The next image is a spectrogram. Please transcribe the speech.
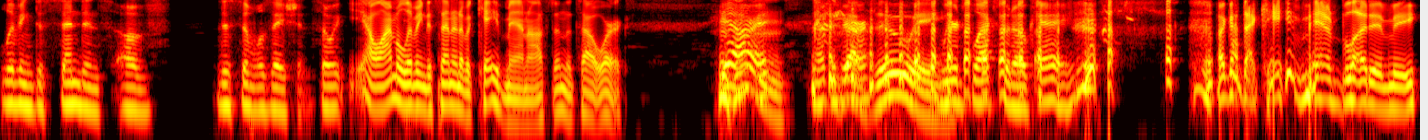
living descendants of this civilization. So it, Yeah, well, I'm a living descendant of a caveman, Austin. That's how it works. yeah, all right. Hmm. That's It's fair. Zooey. Weird flex, but okay. I got that caveman blood in me.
